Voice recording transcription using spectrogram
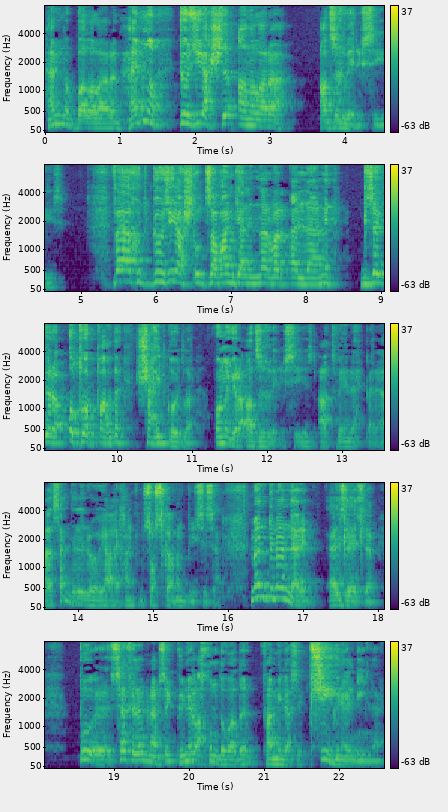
həmin o balaların, həmin o gözü yaşlı analara acıq verirsiniz. Və yaxud gözü yaşlı cavan gəlinlər var, əllərini Bizə görə o torpaqda şəhid qoydular. Ona görə acıq verirsiniz ATV-nin rəhbəri. Hə, sən də Röya Ayxan kimi sosqanın birisisən. Mən dünənləri, əzizləyicilər, bu e, səhv eləmirəmsə Günel Axundovadır familiyası. Pişik Günel deyirlər.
